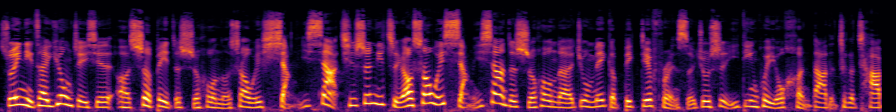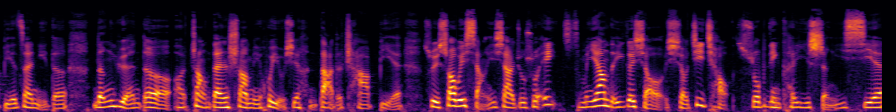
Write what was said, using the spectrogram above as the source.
所以你在用这些呃设备的时候呢，稍微想一下，其实你只要稍微想一下的时候呢，就 make a big difference，就是一定会有很大的这个差别在你的能源的呃账单上面会有些很大的差别。所以稍微想一下，就说，哎，怎么样的一个小小技巧，说不定可以省一些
